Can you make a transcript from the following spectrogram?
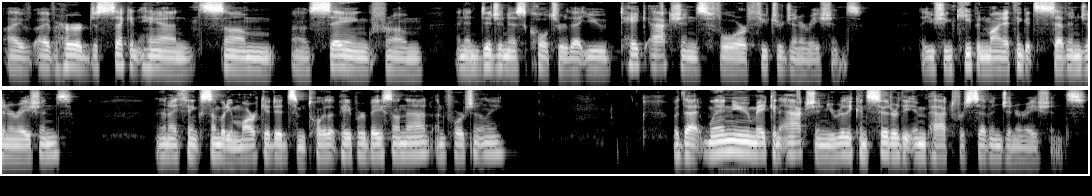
I've I've heard just secondhand some uh, saying from an indigenous culture that you take actions for future generations that you should keep in mind. I think it's seven generations, and then I think somebody marketed some toilet paper based on that. Unfortunately, but that when you make an action, you really consider the impact for seven generations.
